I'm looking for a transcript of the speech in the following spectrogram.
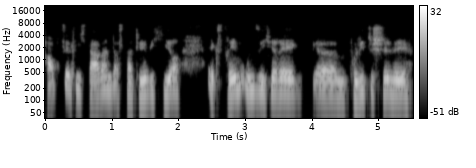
hauptsächlich daran, dass natürlich hier extrem unsichere äh, politische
